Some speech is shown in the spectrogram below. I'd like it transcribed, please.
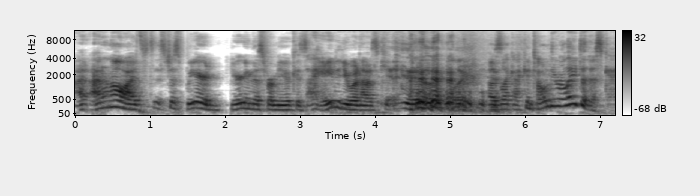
I, I don't know. It's, it's just weird hearing this from you because I hated you when I was a kid. Yeah, like- I was like, I can totally relate to this guy.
